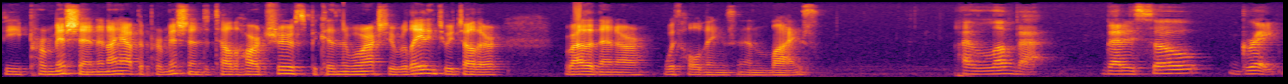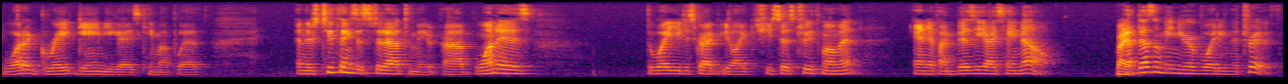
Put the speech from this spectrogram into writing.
the permission, and I have the permission to tell the hard truths because then we're actually relating to each other rather than our withholdings and lies. I love that. That is so great. What a great game you guys came up with. And there's two things that stood out to me, Rob. One is the way you described you like she says truth moment, and if I'm busy, I say no. Right. That doesn't mean you're avoiding the truth.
